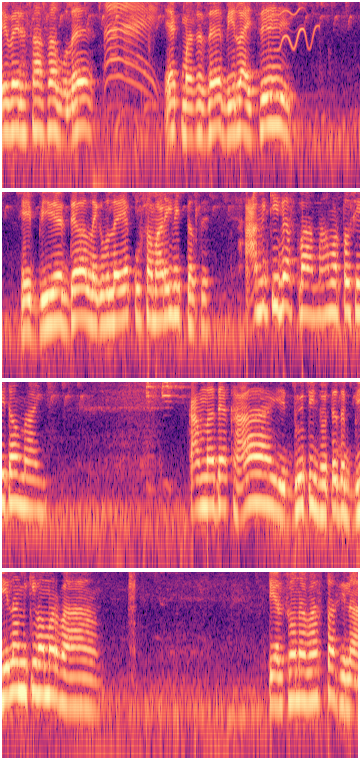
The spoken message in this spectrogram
এবারে চাষা বলে, এক মাসে যে বিল আইছে এই বিলের দেওয়ার লাগে বলে এক কুসা মারি বেচতেছে। আমি কি বেচপাম আমার তো সেটাও নাই। কামনা দেখাই, দুই তিনশো টাকা বিল আমি কিবা মারবাম টেনশনে বাঁচতাছি না।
